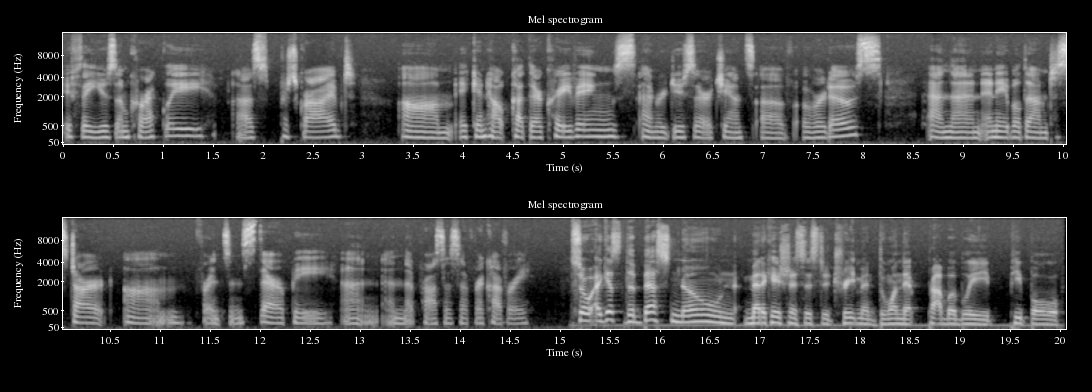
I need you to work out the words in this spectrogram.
if they use them correctly as prescribed. Um, it can help cut their cravings and reduce their chance of overdose and then enable them to start, um, for instance, therapy and, and the process of recovery. So, I guess the best known medication assisted treatment, the one that probably people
